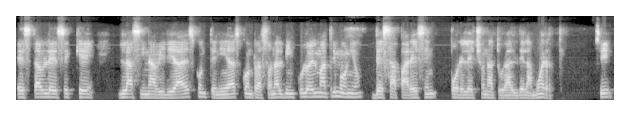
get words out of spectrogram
establece que las inhabilidades contenidas con razón al vínculo del matrimonio desaparecen por el hecho natural de la muerte. ¿sí?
